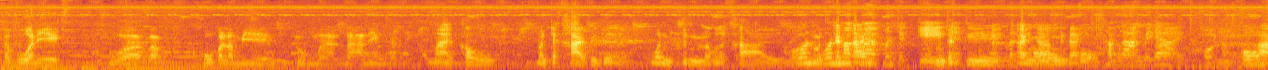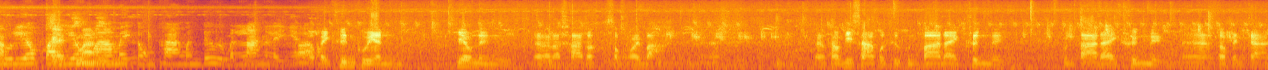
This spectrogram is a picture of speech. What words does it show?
แล้ววัวนี่วัวแบบคู่บารมีลุงมานานยังครับไม่เขามันจะขายไปเรื่อยอ้วนขึ้นแล้วก็จะขายอ้วนอ้วนจะมากขายมากๆมันจะเกยมันจะเกยมันใช้งานไม่ได้ โกงทำงานไม่ได้ เพราะโกงลากคือเลี้ยวไปแขกเลี้ยวมามั่งไม่ตรงทางมันดื้อมันรั้นอะไรเงี้ยก็ไปขึ้นเกวียน เที่ยวหนึ่งราคาก็ 200 บาทนะฮะแต่เท่าที่ทราบก็คือคุณป้าได้ครึ่งหนึ่งคุณตาได้ครึ่งหนึ่งนะฮะก็เป็นการ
